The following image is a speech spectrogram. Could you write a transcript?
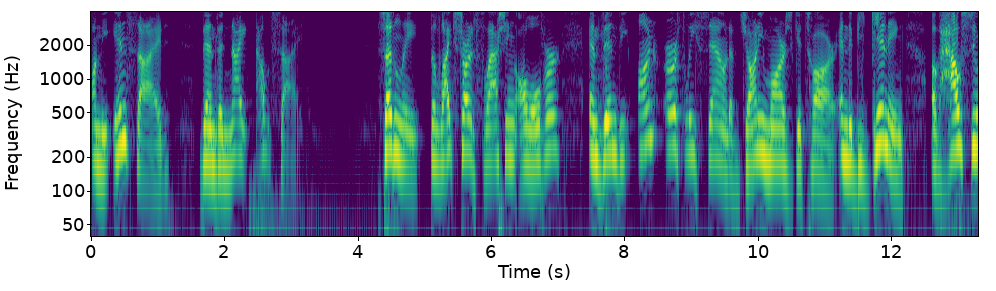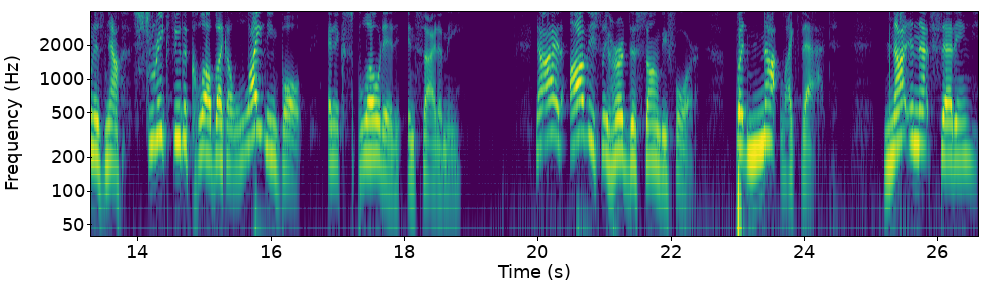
on the inside than the night outside. Suddenly, the lights started flashing all over, and then the unearthly sound of Johnny Marr's guitar and the beginning of How Soon Is Now streaked through the club like a lightning bolt and exploded inside of me. Now, I had obviously heard this song before, but not like that. Not in that setting,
